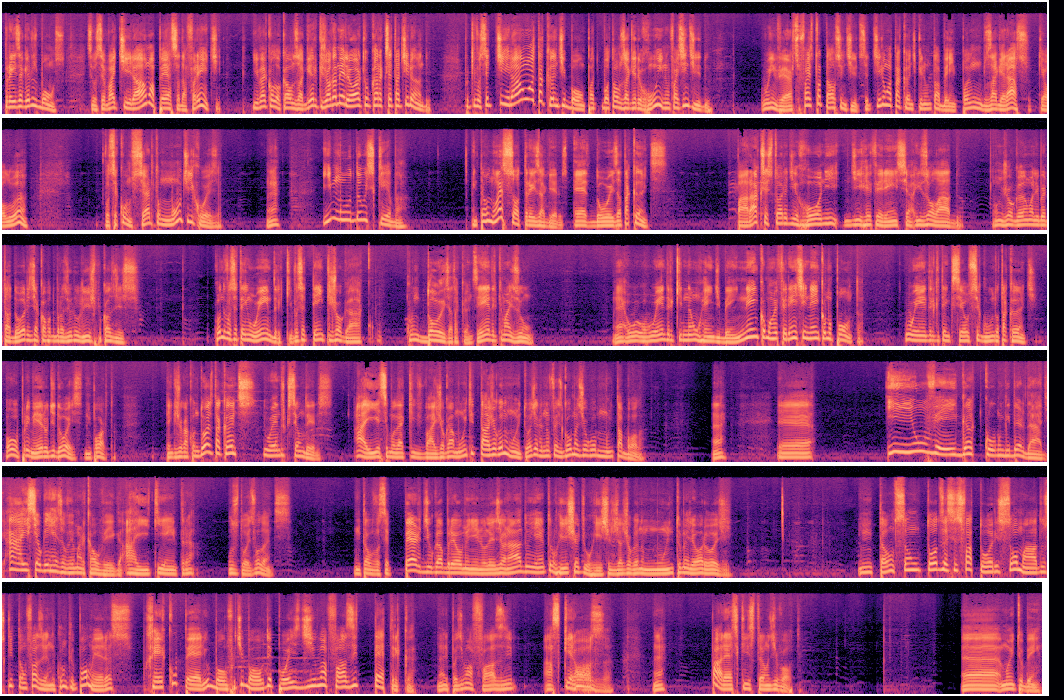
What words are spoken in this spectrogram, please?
três zagueiros bons. Se você vai tirar uma peça da frente e vai colocar um zagueiro que joga melhor que o cara que você está tirando. Porque você tirar um atacante bom para botar um zagueiro ruim não faz sentido. O inverso faz total sentido. Você tira um atacante que não está bem, põe um zagueiraço, que é o Luan, você conserta um monte de coisa, né? E muda o esquema. Então não é só três zagueiros, é dois atacantes. Parar com essa história de Rony de referência isolado. Então jogamos a Libertadores e a Copa do Brasil no lixo por causa disso. Quando você tem o Hendrick, você tem que jogar com dois atacantes. Hendrick mais um. Né? O, o Hendrick não rende bem, nem como referência e nem como ponta. O Hendrick tem que ser o segundo atacante. Ou o primeiro de dois, não importa. Tem que jogar com dois atacantes e o Hendrick ser um deles. Aí esse moleque vai jogar muito e tá jogando muito. Hoje ele não fez gol, mas jogou muita bola. Né? É... E o Veiga com liberdade. Ah, se alguém resolver marcar o Veiga, aí que entra os dois volantes. Então você perde o Gabriel Menino lesionado e entra o Richard. O Richard já jogando muito melhor hoje. Então são todos esses fatores somados que estão fazendo com que o Palmeiras recupere o bom futebol depois de uma fase tétrica, né? depois de uma fase asquerosa. Né? Parece que estamos de volta. É, muito bem.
